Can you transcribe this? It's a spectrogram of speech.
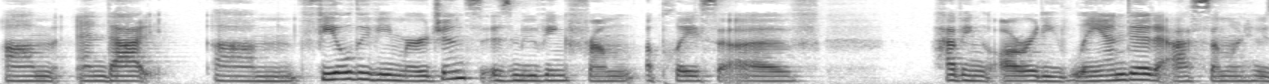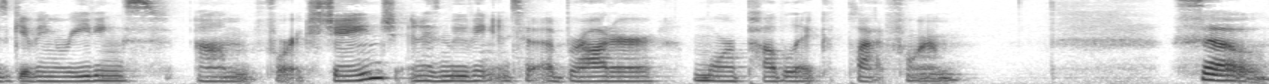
um, and that um, field of emergence is moving from a place of having already landed as someone who's giving readings um, for exchange and is moving into a broader, more public platform. So,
